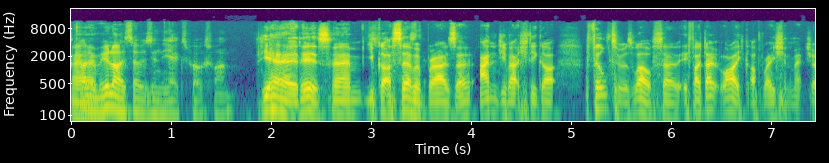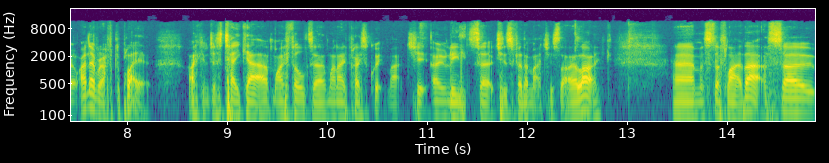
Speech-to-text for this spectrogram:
Um, I didn't realise that was in the Xbox One. Yeah, it is. Um, you've got a server browser and you've actually got filter as well. So if I don't like Operation Metro, I never have to play it. I can just take out of my filter and when I press quick match, it only searches for the matches that I like um, and stuff like that. So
